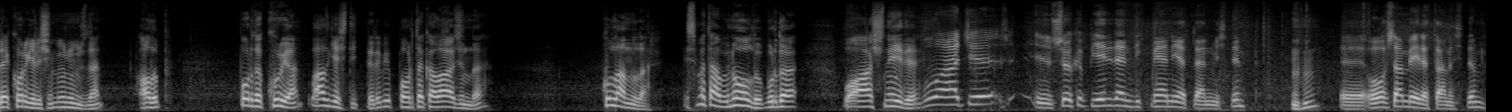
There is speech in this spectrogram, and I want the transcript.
rekor gelişim ürünümüzden alıp burada kuruyan vazgeçtikleri bir portakal ağacında kullandılar. İsmet abi ne oldu? Burada bu ağaç neydi? Bu ağacı söküp yeniden dikmeye niyetlenmiştim. Hı hı. Ee, Oğuzhan Bey ile tanıştım.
